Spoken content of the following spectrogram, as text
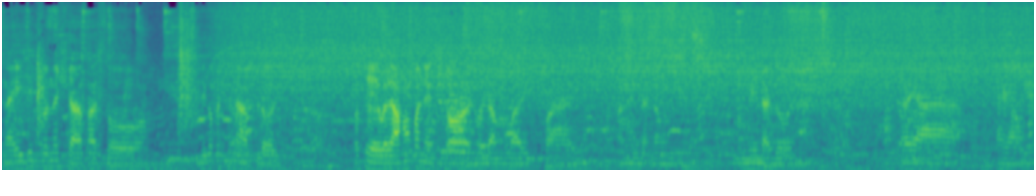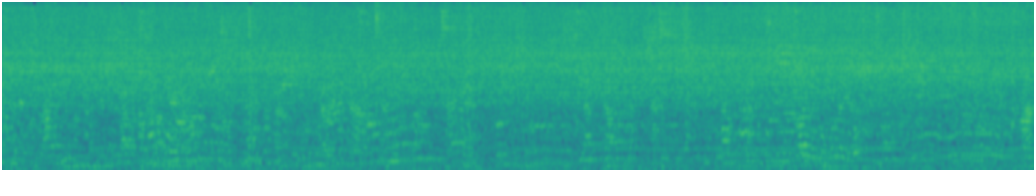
na-edit ko na siya kaso hindi ko pa siya na-upload. Kasi wala akong connection, walang wifi. Ang hina ng ang hina doon. Kaya, ayan. Uh,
